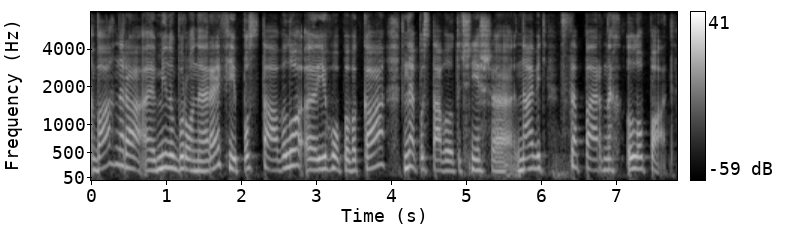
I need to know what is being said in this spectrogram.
Вагнера е, Міноборони РФ поставило е, його ПВК, не поставило точніше навіть саперних лопат.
